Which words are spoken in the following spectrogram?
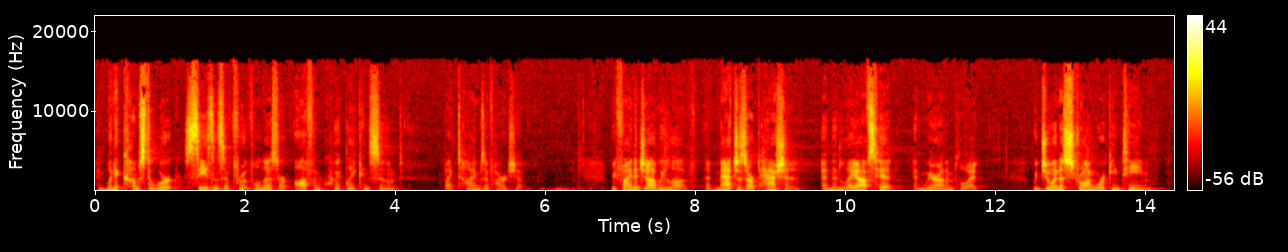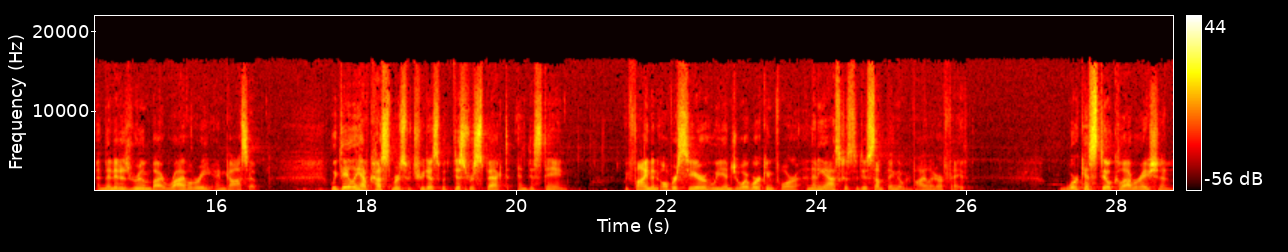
And when it comes to work, seasons of fruitfulness are often quickly consumed by times of hardship. We find a job we love that matches our passion, and then layoffs hit and we are unemployed. We join a strong working team, and then it is ruined by rivalry and gossip. We daily have customers who treat us with disrespect and disdain. We find an overseer who we enjoy working for, and then he asks us to do something that would violate our faith. Work is still collaboration,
